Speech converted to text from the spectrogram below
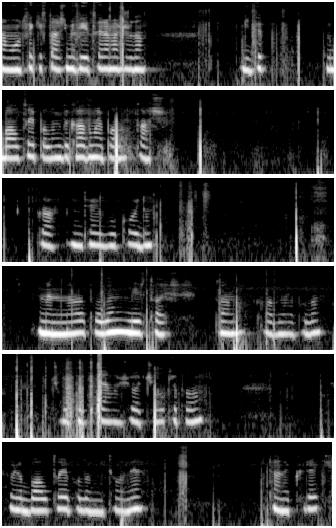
ama 18 taş bize yeter hemen şuradan gidip balta yapalım bir de kazma yapalım taş. Crafting table koydum. Hemen ne yapalım? Bir taştan kazma yapalım. Çubuk. Hemen şöyle çubuk yapalım. Şöyle balta yapalım bir tane. Bir tane kürek.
